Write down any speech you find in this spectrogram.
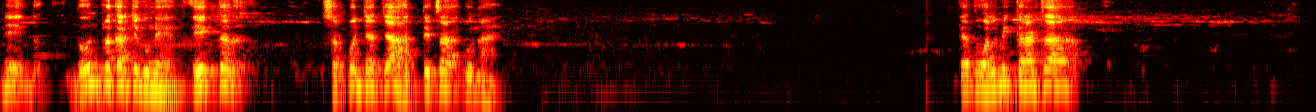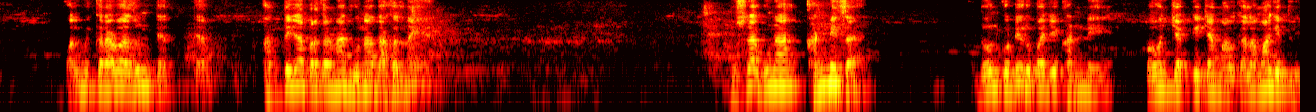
नाही दोन प्रकारचे गुन्हे आहेत. एक तर सरपंचाच्या हत्येचा गुन्हा आहे. त्यात वाल्मिक कराडचा वाल्मिक कराड अजून त्या त्या हत्येच्या प्रकरणात गुन्हा दाखल नाही आहे. दुसरा गुन्हा खंडणीचा आहे. दोन कोटी रुपयाची खंडणी पवन चक्कीच्या मालकाला मागितली.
